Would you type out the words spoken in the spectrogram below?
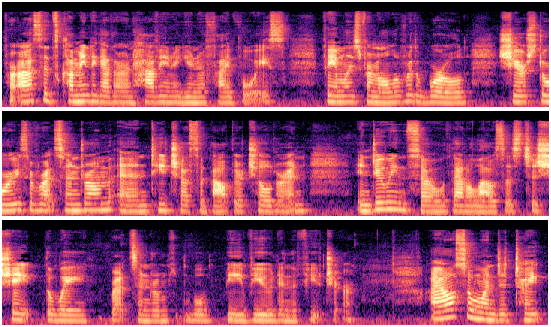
For us, it's coming together and having a unified voice. Families from all over the world share stories of Rett syndrome and teach us about their children. In doing so, that allows us to shape the way Rett syndrome will be viewed in the future. I also wanted to take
